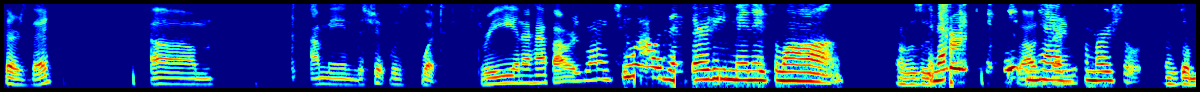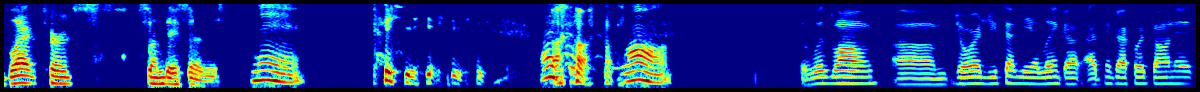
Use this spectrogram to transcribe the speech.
Thursday. Um, I mean, the shit was what three and a half hours long. two hours and thirty minutes long, It was a and that's church. it So I was didn't have training- commercials. It was a black church Sunday service. Man, that's just long. Was long. Um, George, you sent me a link. I, I think I clicked on it.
